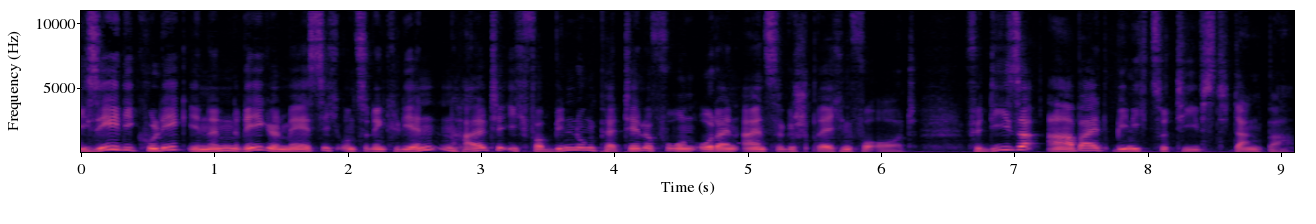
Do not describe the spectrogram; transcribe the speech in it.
Ich sehe die KollegInnen regelmäßig und zu den Klienten halte ich Verbindung per Telefon oder in Einzelgesprächen vor Ort. Für diese Arbeit bin ich zutiefst dankbar.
